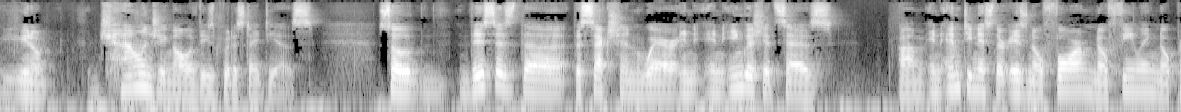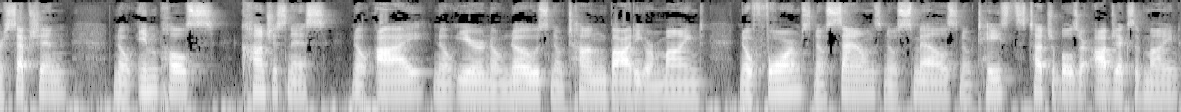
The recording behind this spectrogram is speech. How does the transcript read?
you know, challenging all of these Buddhist ideas. So this is the the section where in in English it says Um, in emptiness, there is no form, no feeling, no perception, no impulse, consciousness, no eye, no ear, no nose, no tongue, body, or mind, no forms, no sounds, no smells, no tastes, touchables, or objects of mind,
